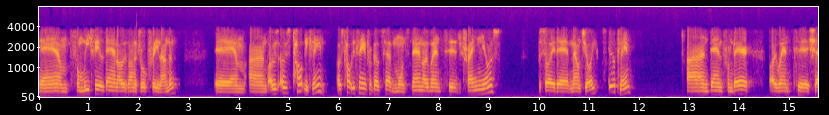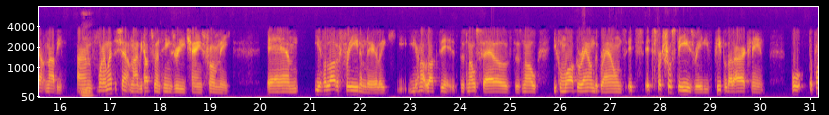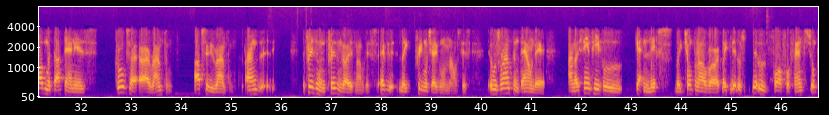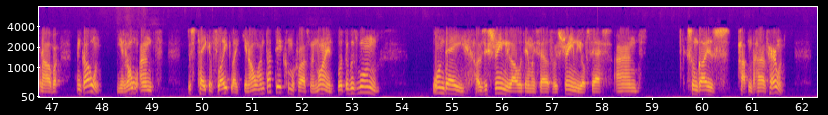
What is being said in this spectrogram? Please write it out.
Um, from Wheatfield, then I was on a drug-free landing, um, and I was I was totally clean. I was totally clean for about seven months. Then I went to the training unit beside uh, Mountjoy, still clean. And then from there, I went to Shelton Abbey. And when I went to Shelton Abbey, that's when things really changed for me. Um, you have a lot of freedom there. Like you're not locked in. There's no cells. There's no. You can walk around the grounds. It's it's for trustees really, people that are clean. But the problem with that then is drugs are, are rampant, absolutely rampant. And the prison prison guys know this. Every like pretty much everyone knows this. It was rampant down there, and I've seen people getting lifts, like jumping over like little little four foot fence, jumping over and going. you know, and just taking flight, like you know, and that did come across my mind. But there was one one day I was extremely low within myself. I was extremely upset, and some guys happened to have heroin,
